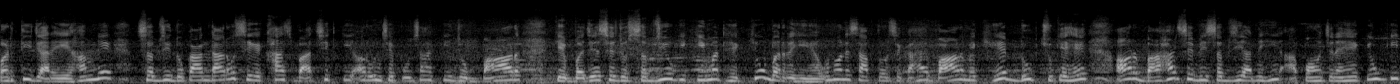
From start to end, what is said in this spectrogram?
बढ़ती जा रही है। हमने सब्ज़ी दुकानदारों से खास बातचीत की और उनसे पूछा कि जो बाढ़ के वजह से जो सब्जियों की कीमत है, क्यों बढ़ रही है? उन्होंने साफ़ तौर से कहा है, बाढ़ में खेत डूब चुके हैं और बाहर से भी सब्ज़ियाँ नहीं पहुँच रहे हैं क्योंकि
